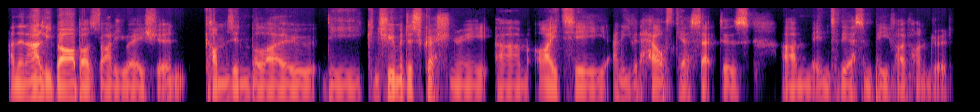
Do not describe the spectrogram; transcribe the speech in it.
And then Alibaba's valuation comes in below the consumer discretionary, um, IT, and even healthcare sectors um, into the S and P 500.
